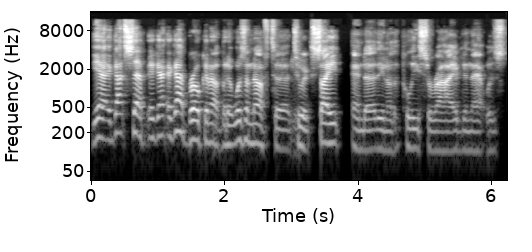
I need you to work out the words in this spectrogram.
yeah, it got sep- it got it got broken up, but it was enough to to excite, and uh, you know the police arrived, and that was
